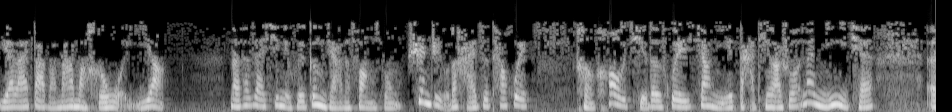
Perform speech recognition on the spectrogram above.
原来爸爸妈妈和我一样，那他在心里会更加的放松，甚至有的孩子他会很好奇的会向你打听啊，说那你以前呃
